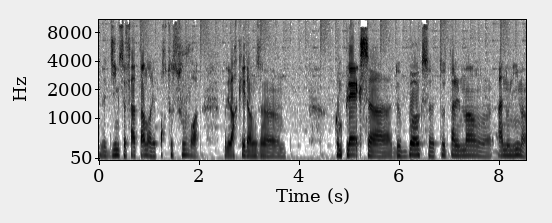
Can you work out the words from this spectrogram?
Le ding se fait attendre, les portes s'ouvrent. Vous débarquez dans un complexe de box totalement anonyme.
